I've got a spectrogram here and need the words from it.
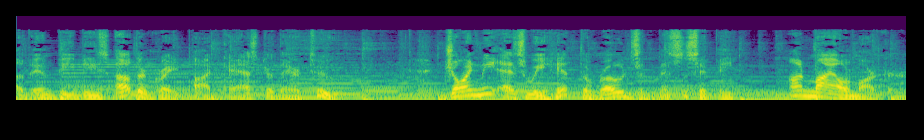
of MPB's other great podcasts are there too. Join me as we hit the roads of Mississippi on Mile Marker.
